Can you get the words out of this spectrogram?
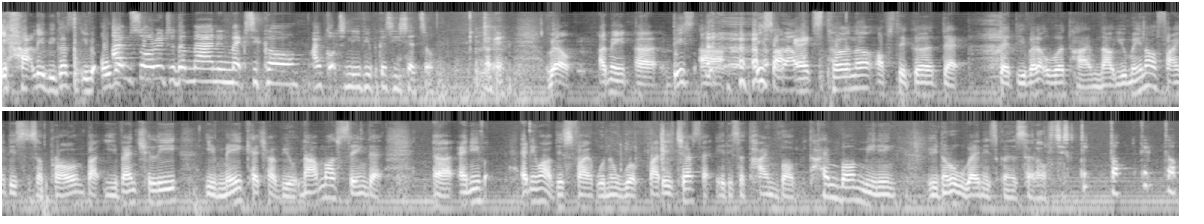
It hardly because if over. I'm sorry to the man in Mexico. I've got to leave you because he said so. Okay. Well, I mean, uh, these are these are Well. external obstacles that that develop over time. Now, you may not find this is a problem, but eventually it may catch up with you. Now, I'm not saying that uh, any any one of these five wouldn't work, but it's just that it is a time bomb. Time bomb meaning you don't know when it's going to set off. Just tick tock, tick tock.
